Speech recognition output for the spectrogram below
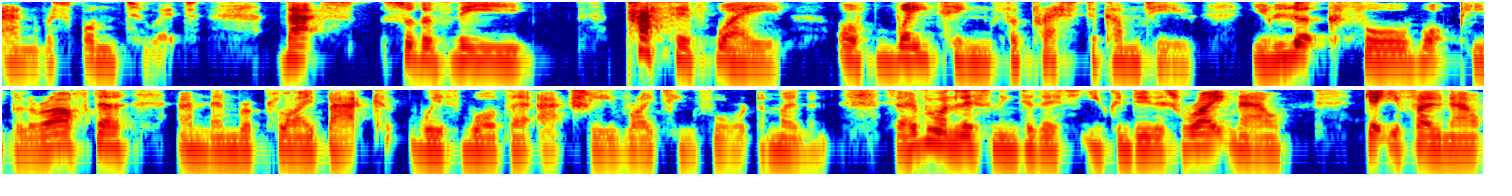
and respond to it. That's sort of the passive way of waiting for press to come to you. You look for what people are after and then reply back with what they're actually writing for at the moment. So, everyone listening to this, you can do this right now. Get your phone out,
